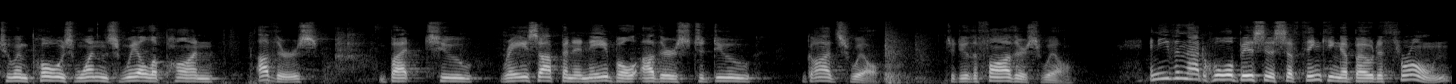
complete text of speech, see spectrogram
to impose one's will upon others, but to raise up and enable others to do God's will, to do the Father's will. And even that whole business of thinking about a throne,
